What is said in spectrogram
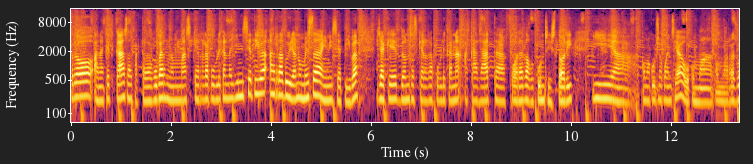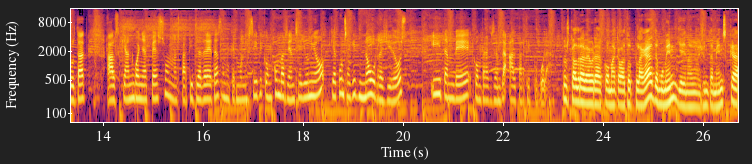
però en aquest cas el pacte de govern amb Esquerra Republicana i Iniciativa es reduirà només a Iniciativa, ja que doncs, Esquerra Republicana ha quedat eh, fora del consistori i eh, com a conseqüència o com a, com a resultat els que han guanyat pes són els partits de dretes en aquest municipi com Convergència i Unió, que ha aconseguit nous regidors i també, com per exemple, el Partit Popular. Doncs caldrà veure com acaba tot plegat. De moment hi ha ajuntaments que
